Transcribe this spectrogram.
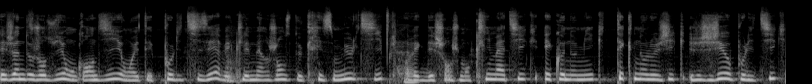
Les jeunes d'aujourd'hui ont grandi, ont été politisés avec l'émergence de crises multiples, Ouais. avec des changements climatiques, économiques, technologiques, géopolitiques.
